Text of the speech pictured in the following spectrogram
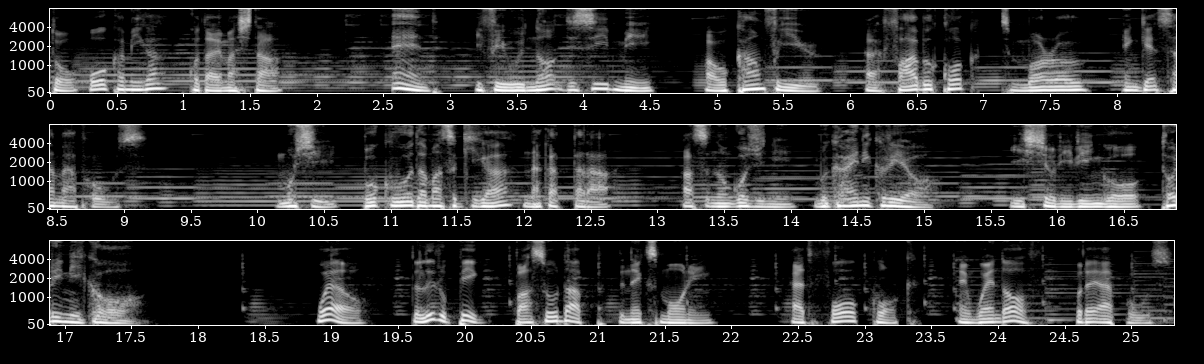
と狼が答えました。And if you would not deceive me, I will come for you at 5 o'clock tomorrow and get some apples. もし僕を騙す気がなかったら、明日の5時に迎えに来るよ。一緒にリンゴを取りに行こう。Well, the little pig bustled up the next morning at 4 o'clock and went off for the apples,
